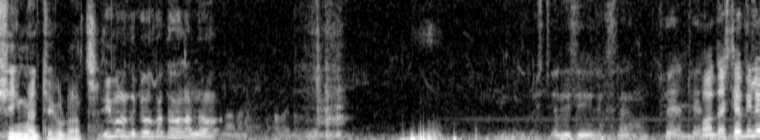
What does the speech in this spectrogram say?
শিং মাছ যেগুলো আছে। পঞ্চাশটা দিলে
